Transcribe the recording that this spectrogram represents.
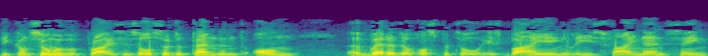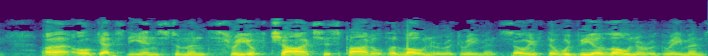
the consumable price is also dependent on whether the hospital is buying lease financing or gets the instrument free of charge as part of a loaner agreement. So if there would be a loaner agreement,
